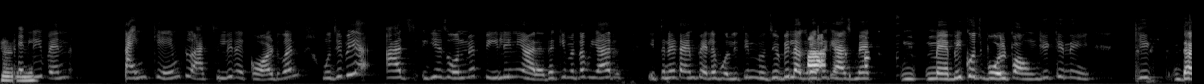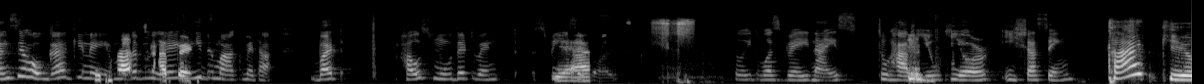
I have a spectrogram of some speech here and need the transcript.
when time came to actually record one मुझे भी आज ये जोन में फील ही नहीं आ रहा था कि मतलब यार इतने टाइम पहले बोली थी मुझे भी लग रहा था कि आज मैं मैं भी कुछ बोल पाऊँगी कि नहीं कि ढंग से होगा कि नहीं मतलब मेरे ही दिमाग में था but how smooth it went speaks Yeah. It all so it was very nice to have you here isha singh Thank you.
